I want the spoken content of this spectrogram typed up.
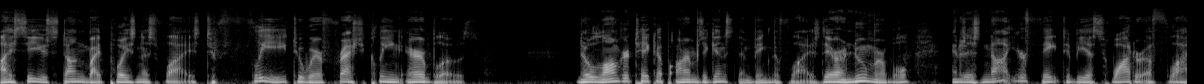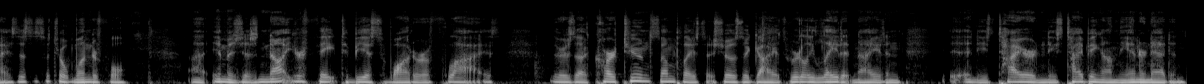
I see you stung by poisonous flies, to flee to where fresh, clean air blows. No longer take up arms against them, being the flies. They are innumerable, and it is not your fate to be a swatter of flies. This is such a wonderful uh, image. It is not your fate to be a swatter of flies. There's a cartoon someplace that shows a guy. It's really late at night, and and he's tired, and he's typing on the internet, and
